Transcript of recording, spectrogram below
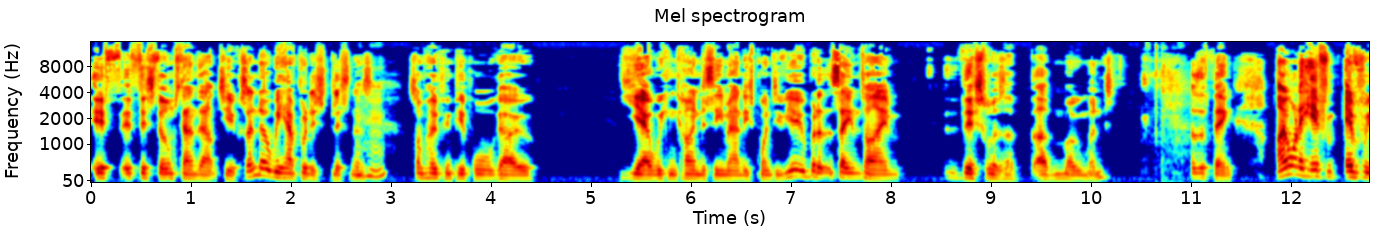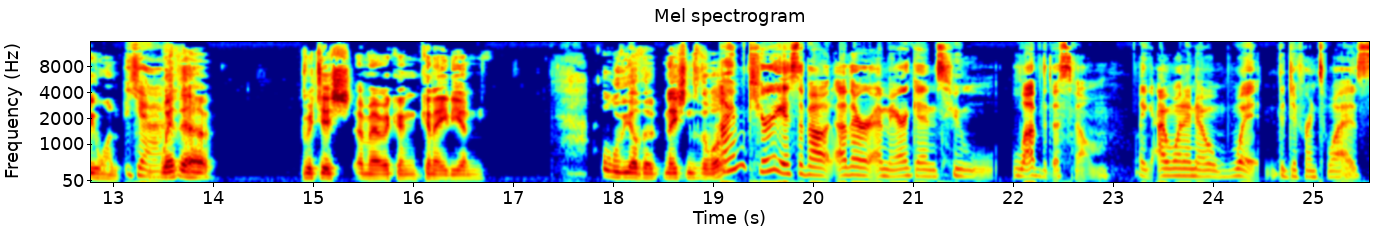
If if this film stands out to you, because I know we have British listeners, Mhm. So I'm hoping people will go, yeah, we can kind of see Mandy's point of view, but at the same time, this was a, a moment as a thing. I want to hear from everyone, Yeah. whether British, American, Canadian, all the other nations of the world. I'm curious about other Americans who loved this film. Like, I want to know what the difference was,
